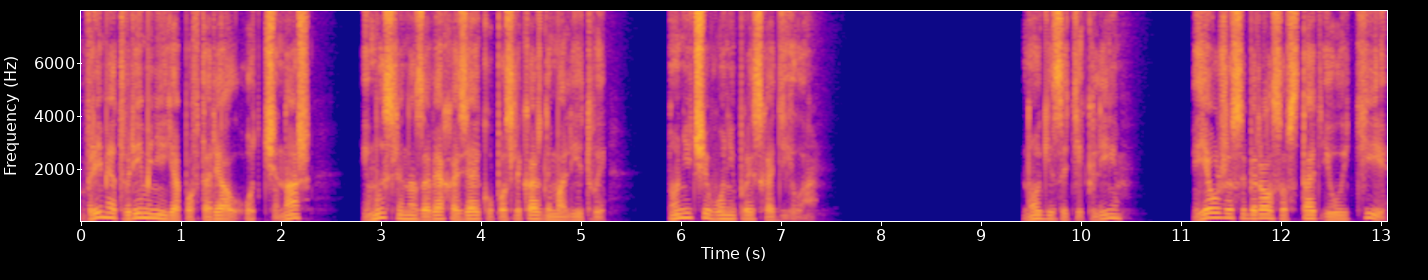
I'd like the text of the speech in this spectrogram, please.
Время от времени я повторял «Отче наш», и мысленно зовя хозяйку после каждой молитвы, но ничего не происходило. Ноги затекли, и я уже собирался встать и уйти,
